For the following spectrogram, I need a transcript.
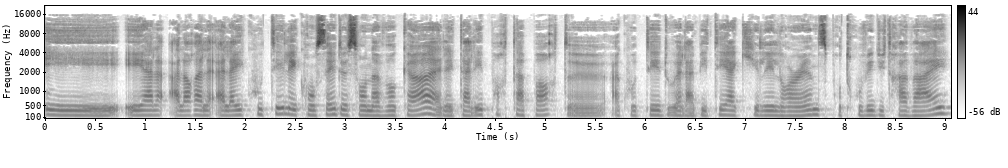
Et, et alors, elle, elle, a écouté les conseils de son avocat. Elle est allée porte à porte euh, à côté d'où elle habitait à Keighley Lawrence pour trouver du travail.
